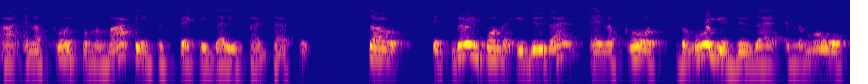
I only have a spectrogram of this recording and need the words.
uh, and of course, from a marketing perspective, that is fantastic. So it's very important that you do that. And of course, the more you do that and the more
